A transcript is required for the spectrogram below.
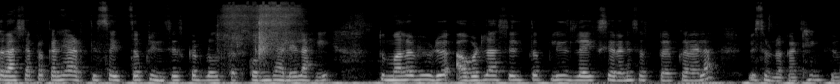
तर अशा प्रकारे हे अडतीस साईजचं प्रिन्सेस कट ब्लाऊज कट करून झालेला आहे. तुम्हाला व्हिडिओ आवडला असेल तर प्लीज लाईक शेअर आणि सबस्क्राईब करायला विसरू नका. थँक्यू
